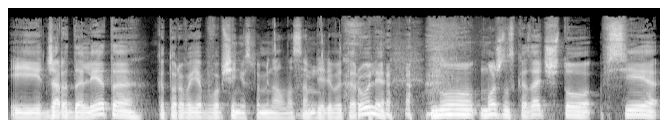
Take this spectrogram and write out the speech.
и Джареда Лето, которого я бы вообще не вспоминал на самом деле в этой роли, но можно сказать, что все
